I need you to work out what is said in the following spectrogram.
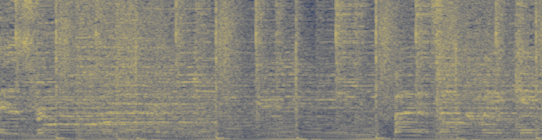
It's wrong. By the time we get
